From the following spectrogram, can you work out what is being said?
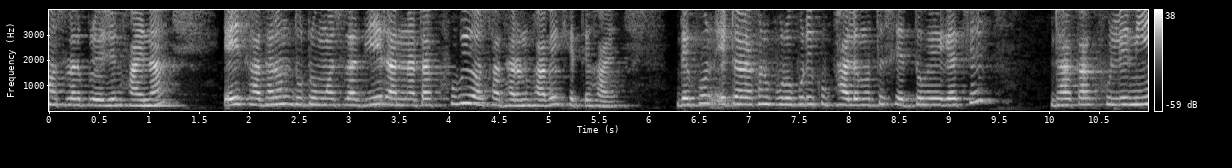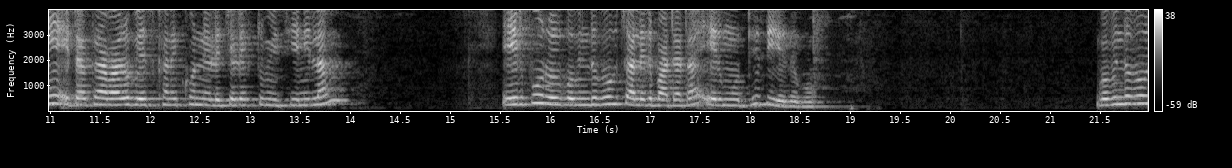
মশলার প্রয়োজন হয় না। এই সাধারণ দুটো মশলা দিয়ে রান্নাটা খুবই অসাধারণভাবে খেতে হয়। দেখুন, এটা এখন পুরোপুরি খুব ভালো মতো সেদ্ধ হয়ে গেছে। ঢাকা খুলে নিয়ে এটাকে আবারও বেশ খানিক্ষণ নেড়ে চেড়ে একটু মিশিয়ে নিলাম। এরপর ওই গোবিন্দভোগ চালের বাটাটা এর মধ্যে দিয়ে দেব। গোবিন্দভোগ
